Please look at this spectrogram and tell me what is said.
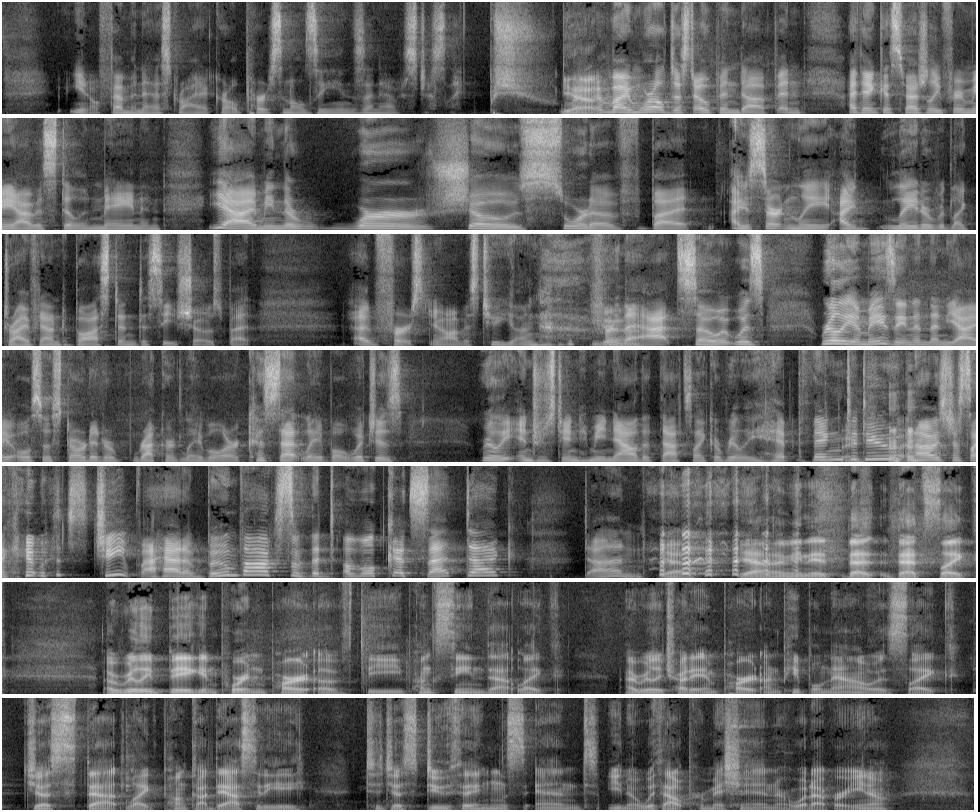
you know, feminist, riot grrrl, personal zines. And I was just like, phew. Yeah. my world just opened up. And I think, especially for me, I was still in Maine. And yeah, I mean, there were shows, sort of, but I certainly, I later would like drive down to Boston to see shows. But at first, you know, I was too young for Yeah. that. So it was really amazing. And then, yeah, I also started a record label or cassette label, which is really interesting to me now that that's like a really hip thing to do. And I was just like, it was cheap. I had a boombox with a double cassette deck. Done. yeah yeah i mean it that that's like a really big important part of the punk scene that like i really try to impart on people now is like just that like punk audacity to just do things and you know without permission or whatever you know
